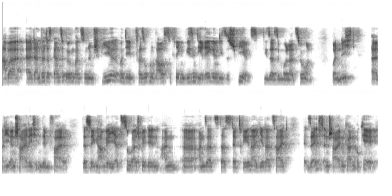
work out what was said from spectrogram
Aber äh, dann wird das Ganze irgendwann zu einem Spiel und die versuchen rauszukriegen, wie sind die Regeln dieses Spiels, dieser Simulation und nicht, äh, wie entscheide ich in dem Fall. Deswegen haben wir jetzt zum Beispiel den An, äh, Ansatz, dass der Trainer jederzeit selbst entscheiden kann, okay,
